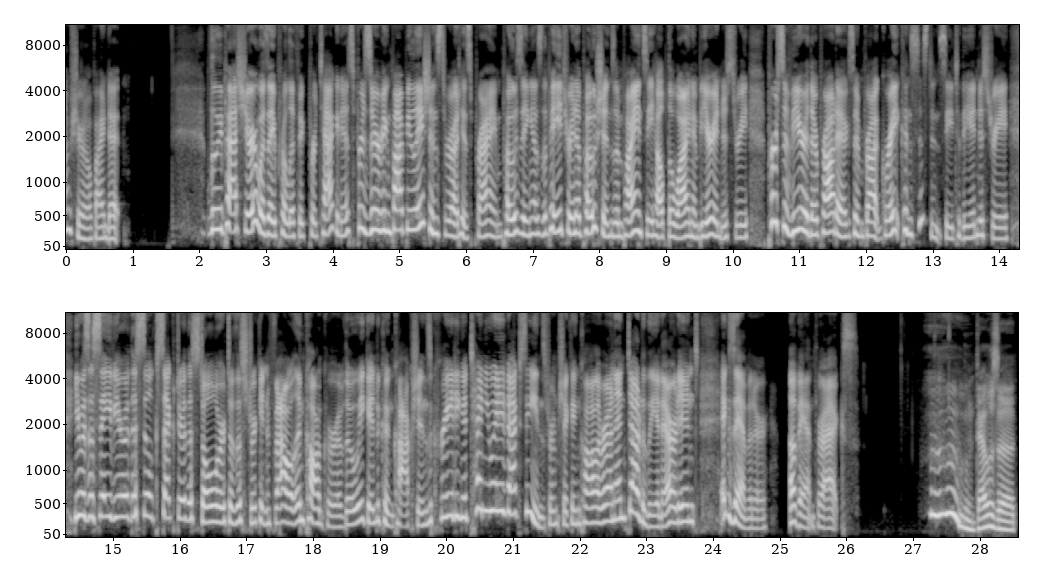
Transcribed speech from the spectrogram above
I'm sure you'll find it. Louis Pasteur was a prolific protagonist, preserving populations throughout his prime. Posing as the patron of potions and pints, he helped the wine and beer industry persevere their products and brought great consistency to the industry. He was a savior of the silk sector, the stalwart of the stricken fowl, and conqueror of the weakened concoctions, creating attenuated vaccines from chicken cholera and undoubtedly an ardent examiner of anthrax. Ooh, that was a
